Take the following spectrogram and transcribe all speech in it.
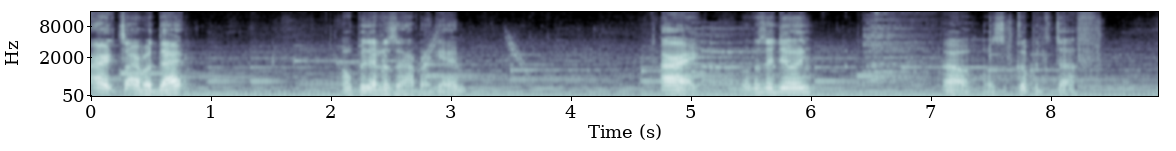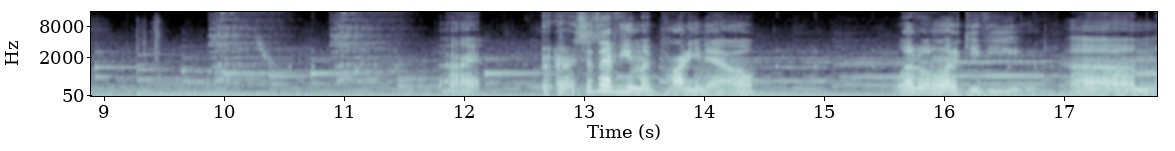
Alright, sorry about that. Hopefully that doesn't happen again. Alright, what was I doing? Oh, I was equipping stuff. Alright. Since I have you in my party now, what do I want to give you? Um...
